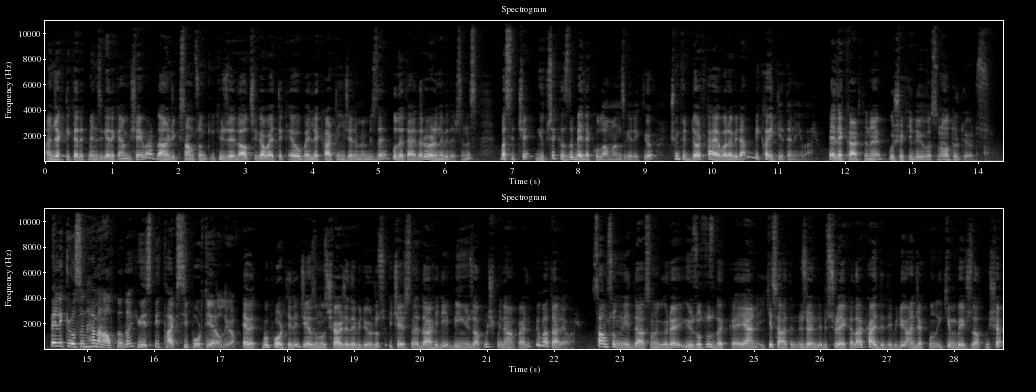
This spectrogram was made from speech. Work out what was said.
Ancak dikkat etmeniz gereken bir şey var. Daha önceki Samsung 256 GB'lık EVO bellek kartı incelememizde bu detayları öğrenebilirsiniz. Basitçe yüksek hızlı bellek kullanmanız gerekiyor. Çünkü 4K'ya varabilen bir kayıt yeteneği var. Bellek kartını bu şekilde yuvasına oturtuyoruz. Bellek yuvasının hemen altında da USB Type-C portu yer alıyor. Evet bu port ile cihazımızı şarj edebiliyoruz. İçerisinde dahili 1160 mAh'lik bir batarya var. Samsung'un iddiasına göre 130 dakikaya yani 2 saatin üzerinde bir süreye kadar kaydedebiliyor. Ancak bunu 2560'a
